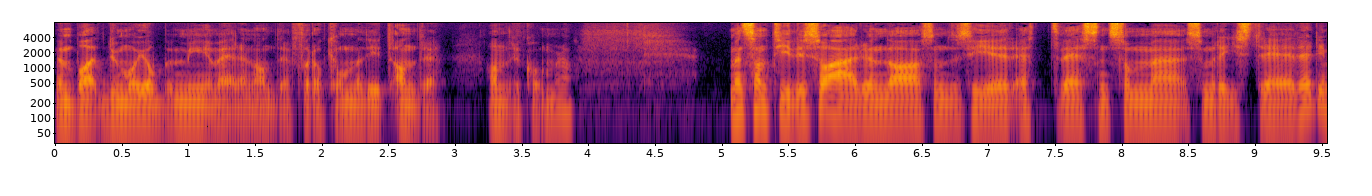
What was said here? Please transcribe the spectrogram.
Men bare, du må jobbe mye mer enn andre for å komme dit andre, andre kommer. da. Men samtidig så er hun da, som du sier, et vesen som, eh, som registrerer i,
